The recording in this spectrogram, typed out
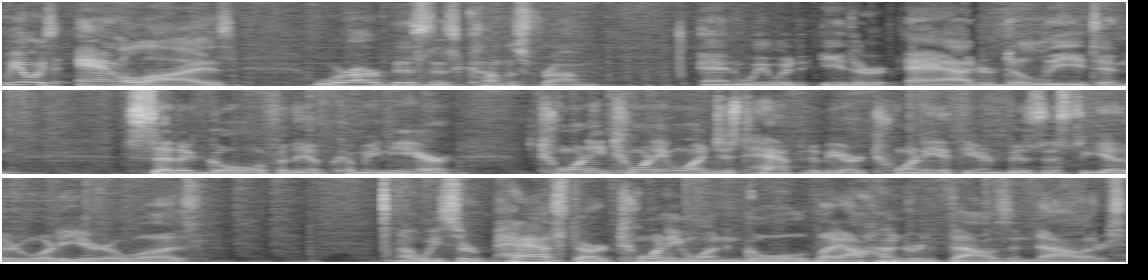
we always analyze where our business comes from, and we would either add or delete and set a goal for the upcoming year. 2021 just happened to be our 20th year in business together, and what a year it was. Uh, we surpassed our 21 goal by $100,000.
